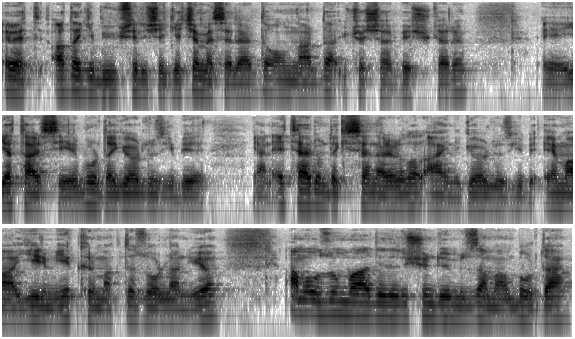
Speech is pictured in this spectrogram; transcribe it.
Evet ada gibi yükselişe geçemeseler de onlar da 3 aşağı 5 yukarı e, yatar seyir. Burada gördüğünüz gibi yani Ethereum'daki senaryolar aynı. Gördüğünüz gibi MA20'yi kırmakta zorlanıyor. Ama uzun vadede düşündüğümüz zaman burada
